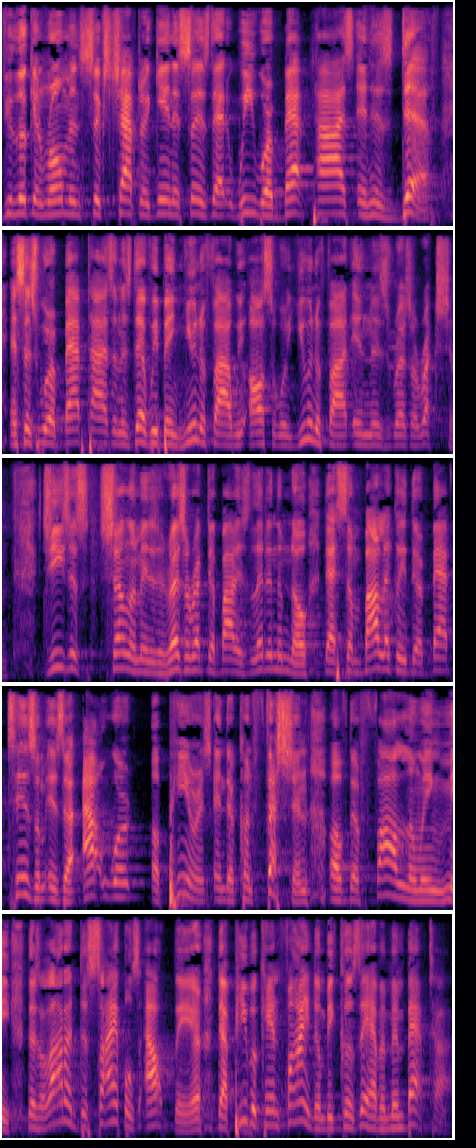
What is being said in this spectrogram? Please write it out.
If you look in Romans 6 chapter again, it says that we were baptized in his death. And since we were baptized in his death, we've been unified. We also were unified in his resurrection. Jesus showing them in his resurrected body is letting them know that symbolically their baptism is their outward appearance and their confession of their following me. There's a lot of disciples out there that people can't find them because they haven't been baptized.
